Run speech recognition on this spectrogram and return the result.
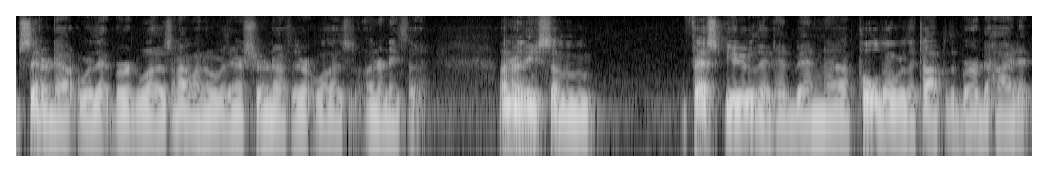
centered out where that bird was. And I went over there, and sure enough, there it was underneath the underneath some fescue that had been uh, pulled over the top of the bird to hide it.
